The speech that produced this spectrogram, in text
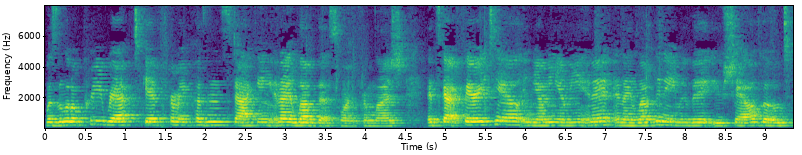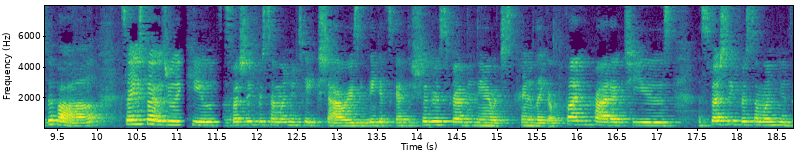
was a little pre-wrapped gift for my cousin's stocking, and I love this one from Lush. It's got Fairy Tale and Yummy Yummy in it, and I love the name of it, You Shall Go to the Ball. So I just thought it was really cute, especially for someone who takes showers. I think it's got the sugar scrub in there, which is kind of like a fun product to use, especially for someone who's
